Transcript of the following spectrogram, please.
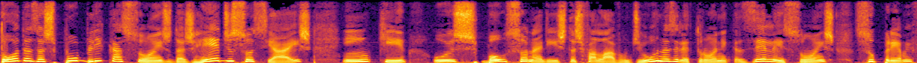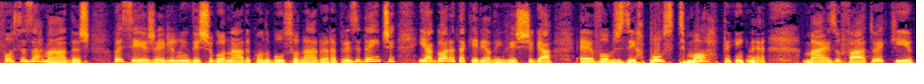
todas as publicações das redes sociais em que os bolsonaristas falavam de urnas eletrônicas, eleições, Supremo e Forças Armadas. Ou seja, ele não investigou nada quando Bolsonaro era presidente e agora está querendo investigar, é, vamos dizer, post-mortem, né? Mas o fato é que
